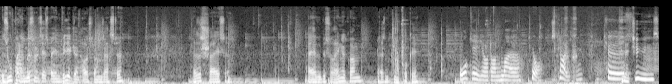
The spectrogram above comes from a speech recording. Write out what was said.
wir Super, dann mal, müssen wir uns jetzt bei den Villagern ausloggen, sagst du? Das ist scheiße. Äh, wie bist du reingekommen? Da ist ein Knopf, okay. Okay, ja, dann mal. Ja, bis gleich, ne? Tschüss. Tschüss.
